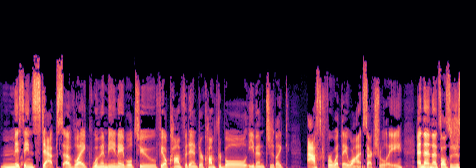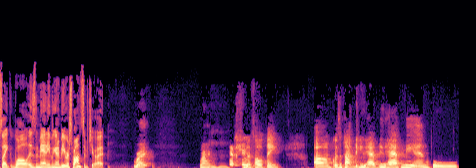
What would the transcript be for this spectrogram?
missing steps of like women being able to feel confident or comfortable even to like ask for what they want sexually. And then that's also just like, well, is the man even going to be responsive to it? Right. Right. Mm-hmm. That's true. That's the whole thing. Um, because sometimes you have you have men who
